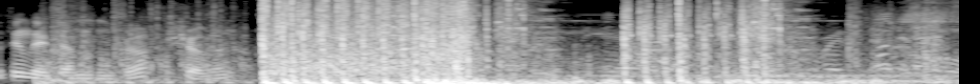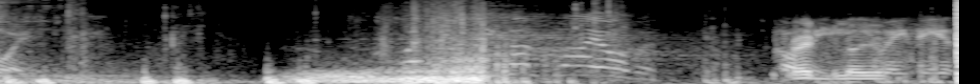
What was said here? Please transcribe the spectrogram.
I think they're coming, bro. Shoving. Right below you.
